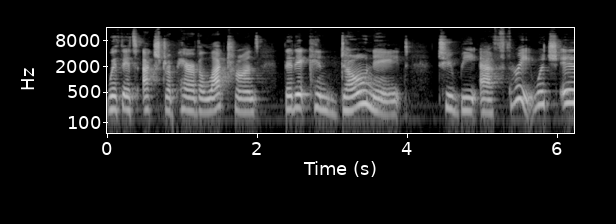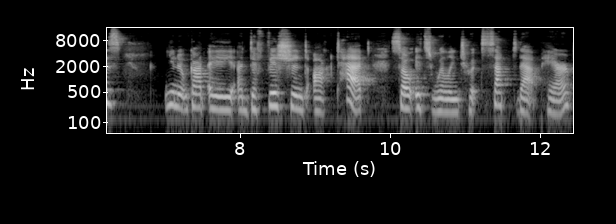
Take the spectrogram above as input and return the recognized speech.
with its extra pair of electrons that it can donate to BF3, which is you know, got a, a, deficient octet, so it's willing to accept that pair.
